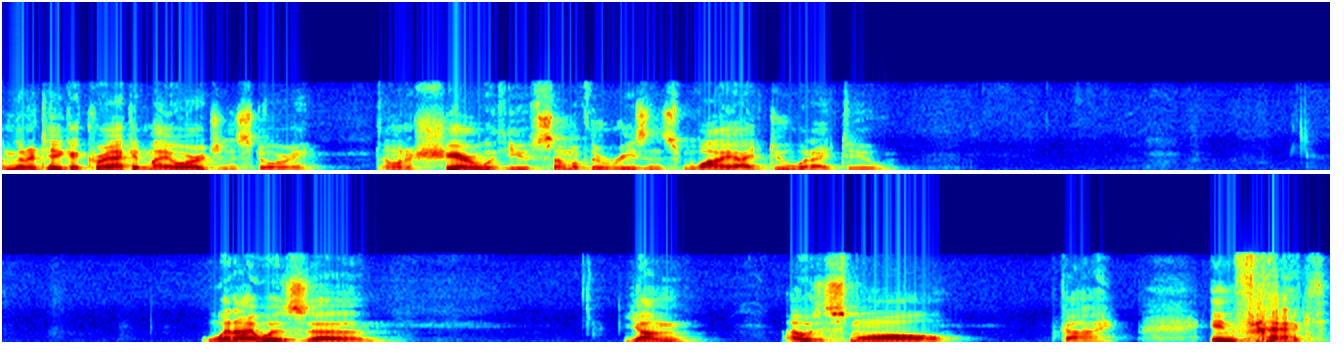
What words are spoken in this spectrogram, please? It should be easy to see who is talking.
Speaker 1: I'm going to take a crack at my origin story. I want to share with you some of the reasons why I do what I do. When I was uh, young, I was a small guy. In fact,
